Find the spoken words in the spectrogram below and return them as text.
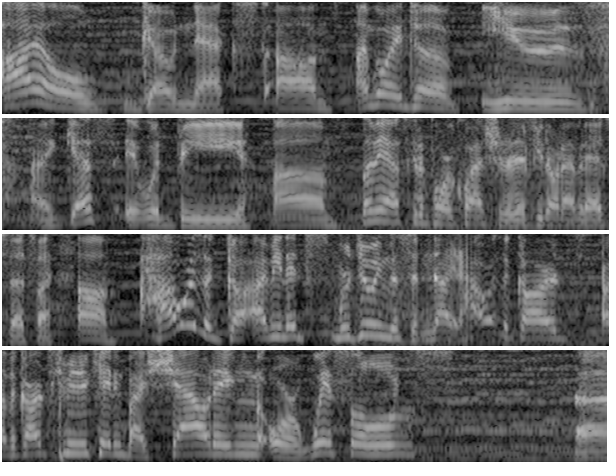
I'll go next. Um I'm going to use I guess it would be um let me ask an important question and if you don't have an answer that's fine. Um how are the gu- I mean it's we're doing this at night. How are the guards are the guards communicating by shouting or whistles? Uh,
